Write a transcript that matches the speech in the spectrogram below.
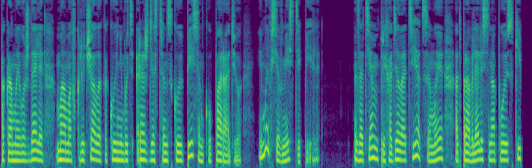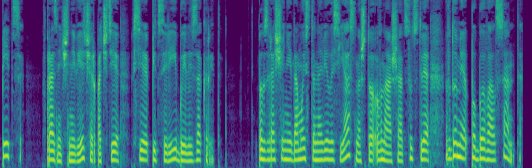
Пока мы его ждали, мама включала какую-нибудь рождественскую песенку по радио, и мы все вместе пели. Затем приходил отец, и мы отправлялись на поиски пиццы. В праздничный вечер почти все пиццерии были закрыты. По возвращении домой становилось ясно, что в наше отсутствие в доме побывал Санта.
